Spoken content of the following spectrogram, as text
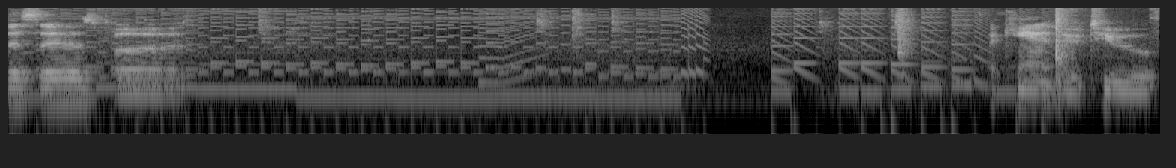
This is, but I can't do two.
